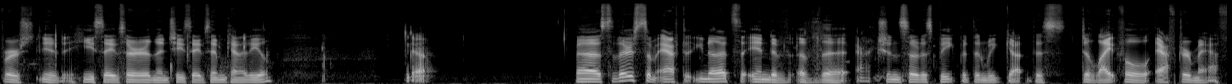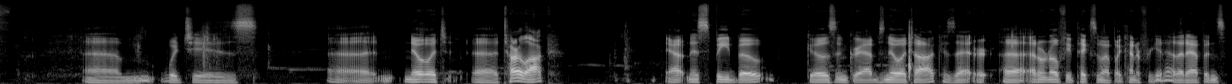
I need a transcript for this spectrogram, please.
first you know, he saves her, and then she saves him, kind of deal. Yeah. Uh, so there's some after, you know, that's the end of, of the action, so to speak. But then we got this delightful aftermath, um, which is uh, Noah uh, Tarlok out in his speedboat goes and grabs Noatak. Is that? Uh, I don't know if he picks him up. I kind of forget how that happens.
